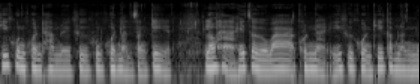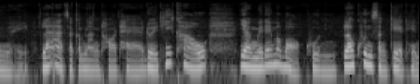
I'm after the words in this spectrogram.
ที่คุณควรทำเลยคือคุณควรหมั่นสังเกต แล้วหาให้เจอว่าคนไหนคือคนที่กำลังเหนื่อย และอาจจะกำลังท้อแท้โดยที่เขายังไม่ได้มาบอกคุณ แล้วคุณสังเกตเห็น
